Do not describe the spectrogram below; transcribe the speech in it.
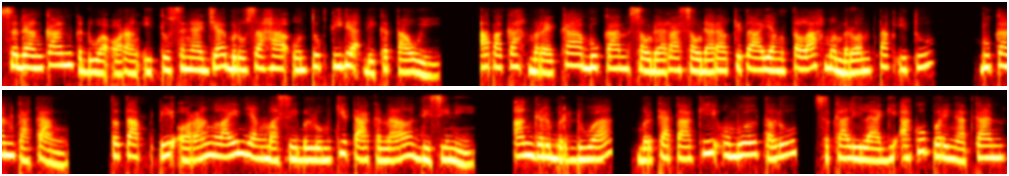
Sedangkan kedua orang itu sengaja berusaha untuk tidak diketahui. Apakah mereka bukan saudara-saudara kita yang telah memberontak itu? Bukan kakang. Tetapi orang lain yang masih belum kita kenal di sini. Angger berdua, berkata Ki Umbul Telu, sekali lagi aku peringatkan,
